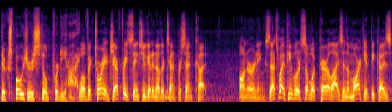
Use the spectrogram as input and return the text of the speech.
their exposure is still pretty high. Well, Victoria Jefferies thinks you get another 10% cut on earnings. That's why people are somewhat paralyzed in the market because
